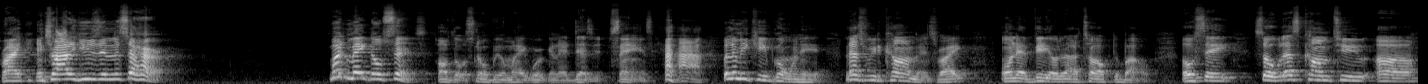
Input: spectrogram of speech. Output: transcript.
right, and try to use it in the Sahara. Wouldn't make no sense. Although a snowmobile might work in that desert sands. but let me keep going here. Let's read the comments, right, on that video that I talked about. Oh, say, so let's come to uh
